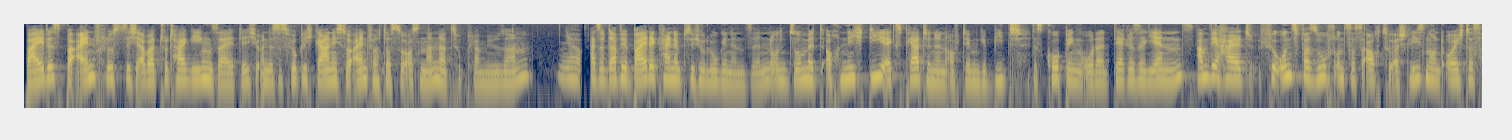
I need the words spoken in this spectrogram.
Beides beeinflusst sich aber total gegenseitig und es ist wirklich gar nicht so einfach, das so auseinander zu klamüsern. Ja. Also da wir beide keine Psychologinnen sind und somit auch nicht die Expertinnen auf dem Gebiet des Coping oder der Resilienz, haben wir halt für uns versucht, uns das auch zu erschließen und euch das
